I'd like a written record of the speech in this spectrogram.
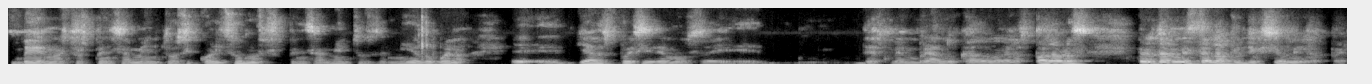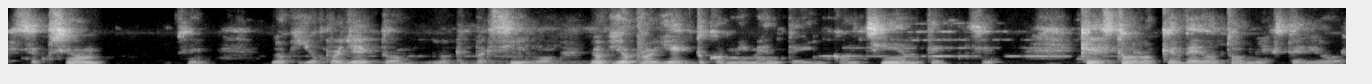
ver nuestros pensamientos y cuáles son nuestros pensamientos de miedo. Bueno, eh, eh, ya después iremos desmembrando cada una de las palabras, pero también está la proyección y la percepción. ¿Sí? Lo que yo proyecto, lo que percibo, lo que yo proyecto con mi mente inconsciente, ¿sí? que es todo lo que veo, todo mi exterior,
